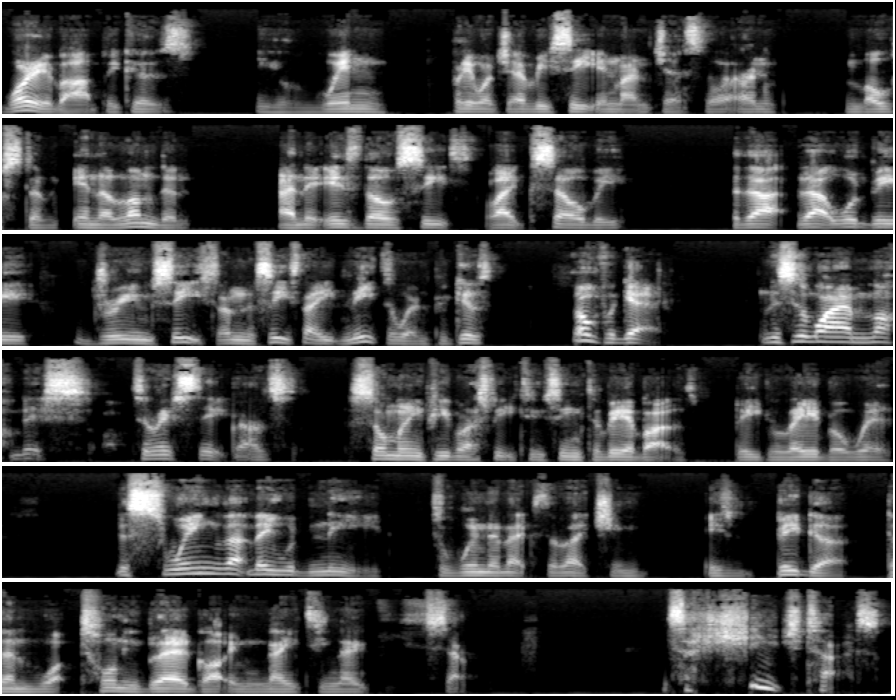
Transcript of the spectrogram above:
worry about because he'll win pretty much every seat in Manchester and most of inner London. And it is those seats like Selby that that would be dream seats and the seats that you need to win because don't forget, this is why I'm not this optimistic as so many people I speak to seem to be about this big Labour win. The swing that they would need to win the next election is bigger than what Tony Blair got in 1997. It's a huge task.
